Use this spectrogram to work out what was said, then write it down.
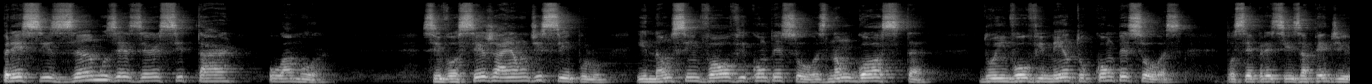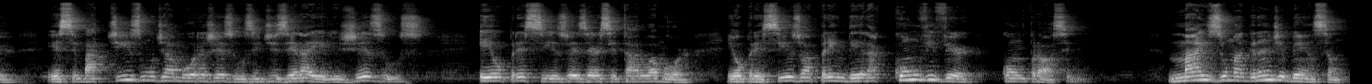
Precisamos exercitar o amor. Se você já é um discípulo e não se envolve com pessoas, não gosta do envolvimento com pessoas, você precisa pedir esse batismo de amor a Jesus e dizer a Ele: Jesus, eu preciso exercitar o amor. Eu preciso aprender a conviver com o próximo. Mais uma grande bênção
